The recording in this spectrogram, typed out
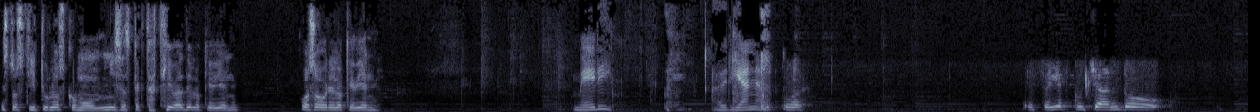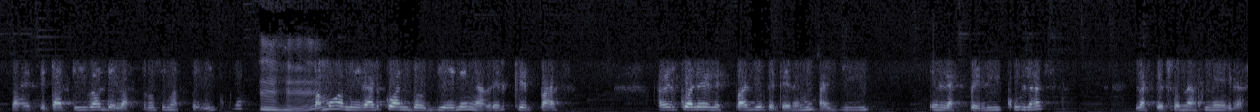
estos títulos como mis expectativas de lo que viene o sobre lo que viene. Mary, Adriana. Estoy escuchando las expectativas de las próximas películas. Vamos a mirar cuando lleguen a ver qué pasa, a ver cuál es el espacio que tenemos allí en las películas, las personas negras,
